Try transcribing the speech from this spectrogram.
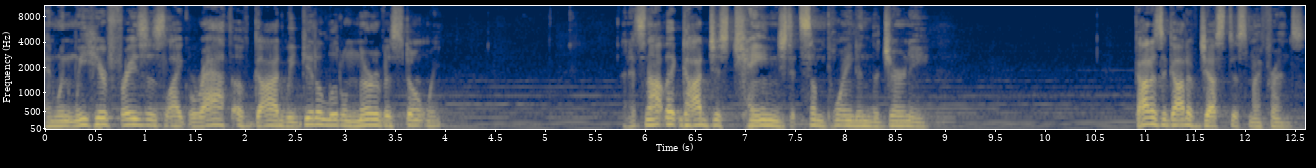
and when we hear phrases like wrath of God, we get a little nervous, don't we? And it's not that God just changed at some point in the journey. God is a God of justice, my friends.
